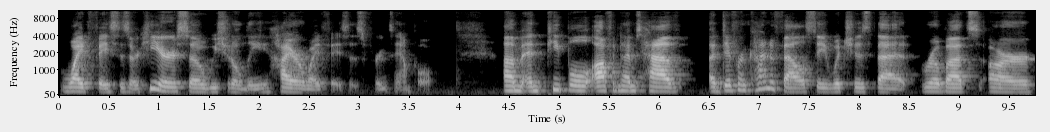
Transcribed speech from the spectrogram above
white faces are here, so we should only hire white faces, for example. Um, and people oftentimes have a different kind of fallacy, which is that robots are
